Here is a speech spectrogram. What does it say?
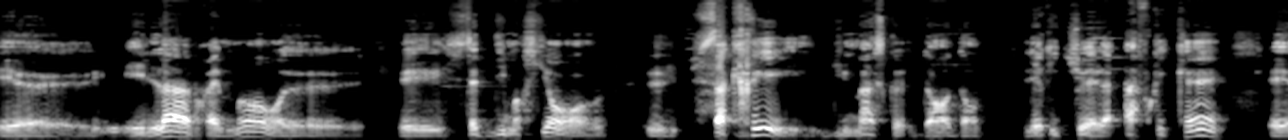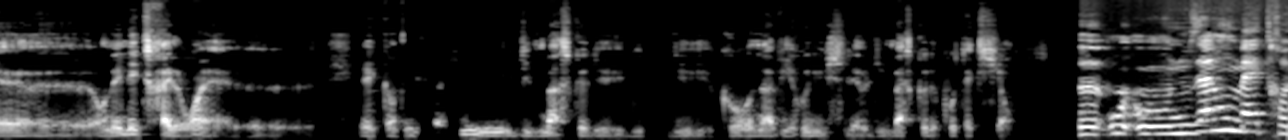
Et, euh, là, vraiment, euh, et cette dimension sacrée du masque dans, les rituels africains, on est né très loin. et quand il s'agit du masque du coronavirus, du masque de protection. Euh, on, nous allons mettre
